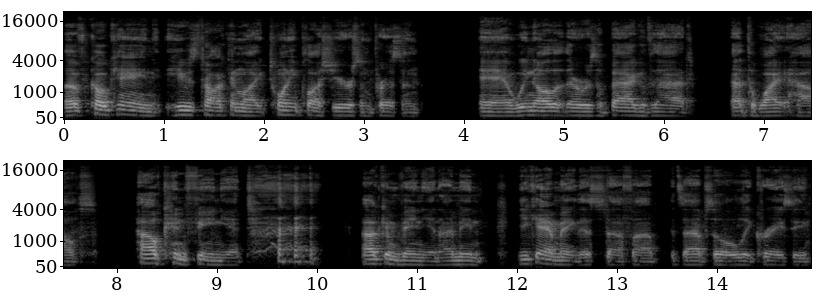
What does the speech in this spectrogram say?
of cocaine. He was talking like 20 plus years in prison. And we know that there was a bag of that at the White House. How convenient. How convenient. I mean, you can't make this stuff up. It's absolutely crazy.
